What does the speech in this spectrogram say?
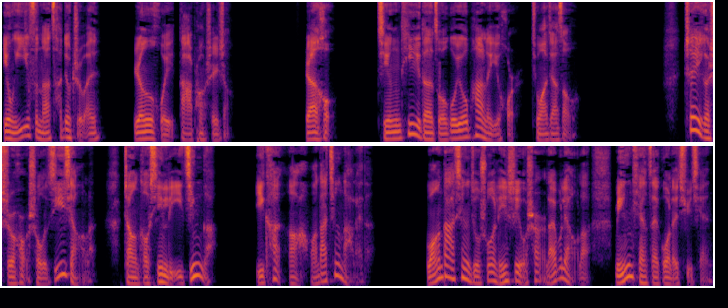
用衣服呢擦掉指纹，扔回大胖身上，然后警惕的左顾右盼了一会儿，就往家走。这个时候，手机响了，张涛心里一惊啊！一看啊，王大庆打来的。王大庆就说临时有事儿来不了了，明天再过来取钱。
